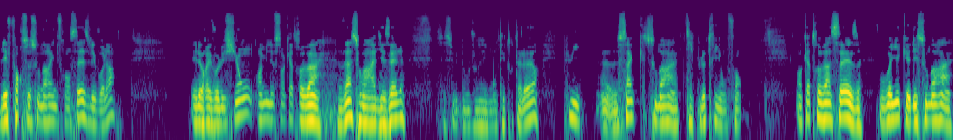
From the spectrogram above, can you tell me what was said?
Les forces sous-marines françaises, les voilà. Et leur évolution, en 1980, 20 sous-marins diesel, c'est ceux dont je vous ai monté tout à l'heure, puis euh, 5 sous-marins type le Triomphant. En 96, vous voyez que des sous-marins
